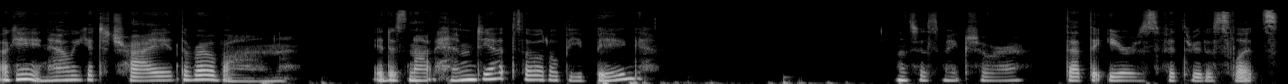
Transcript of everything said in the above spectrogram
Okay, now we get to try the robe on. It is not hemmed yet, so it'll be big. Let's just make sure that the ears fit through the slits.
